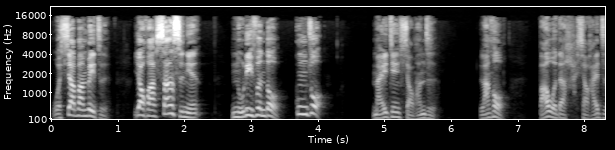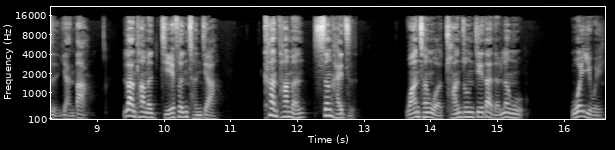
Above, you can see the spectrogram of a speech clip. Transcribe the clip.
我下半辈子要花三十年努力奋斗。工作，买一间小房子，然后把我的小孩子养大，让他们结婚成家，看他们生孩子，完成我传宗接代的任务。我以为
